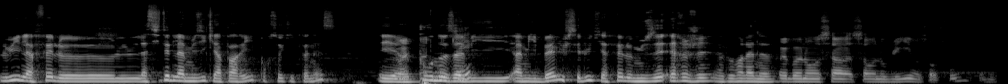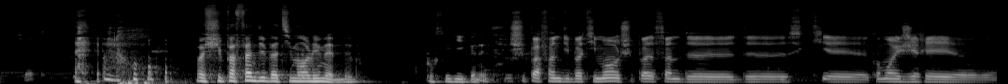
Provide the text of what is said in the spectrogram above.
lui, il a fait le, la Cité de la musique à Paris, pour ceux qui connaissent. Et euh, Ouais. pour nos amis, amis belges, c'est lui qui a fait le musée RG à Louvain-la-Neuve. Ouais, bon, non, ça, ça on oublie, on s'en fout. Moi, je suis pas fan du bâtiment lui-même, mais bon, pour ceux qui connaissent. Je suis pas fan du bâtiment, je suis pas fan de, de ce qui est, comment est géré euh,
